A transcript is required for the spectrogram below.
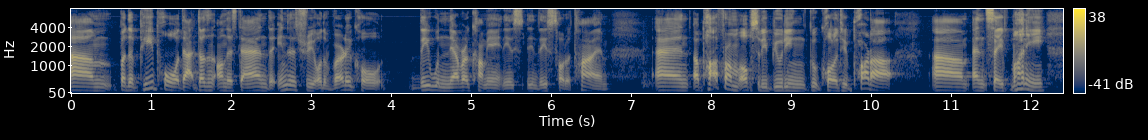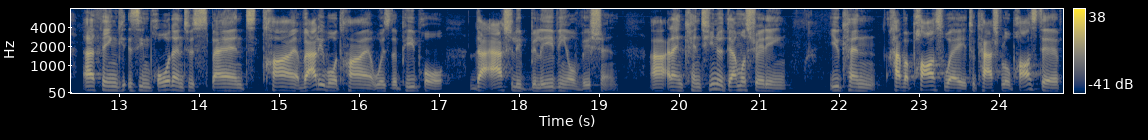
Um, but the people that doesn't understand the industry or the vertical, they would never come in this, in this sort of time. And apart from obviously building good quality product um, and save money, I think it's important to spend time, valuable time with the people that actually believe in your vision uh, and then continue demonstrating you can have a pathway to cash flow positive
